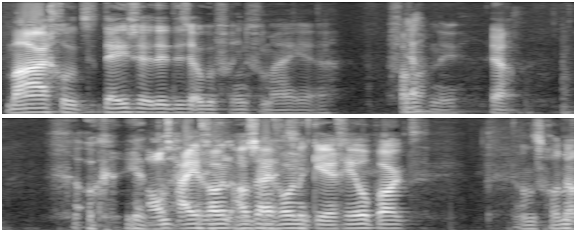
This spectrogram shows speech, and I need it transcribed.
Maar goed, deze, dit is ook een vriend van mij eh, vanaf nu. Ja. ook, ja, Als, hij gewoon, als hij gewoon een keer geel pakt, Dan is gewoon een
